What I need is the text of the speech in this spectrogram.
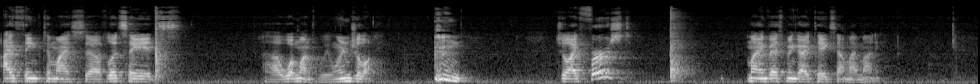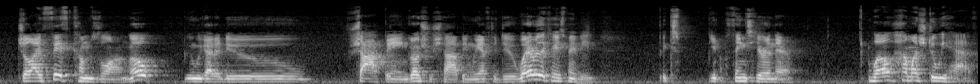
I think to myself, let's say it's, uh, what month we? We're in July. July 1st, my investment guy takes out my money. July 5th comes along. Oh, we got to do shopping, grocery shopping. We have to do whatever the case may be. You know, things here and there. Well, how much do we have?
